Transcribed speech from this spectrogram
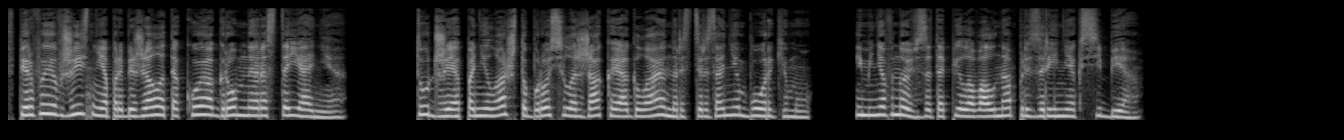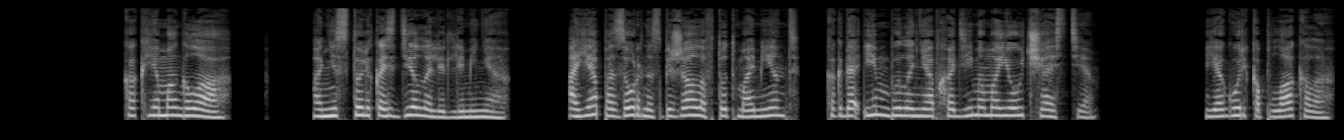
Впервые в жизни я пробежала такое огромное расстояние. Тут же я поняла, что бросила Жака и Аглаю на растерзание Боргему, и меня вновь затопила волна презрения к себе. Как я могла? Они столько сделали для меня, а я позорно сбежала в тот момент, когда им было необходимо мое участие. Я горько плакала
